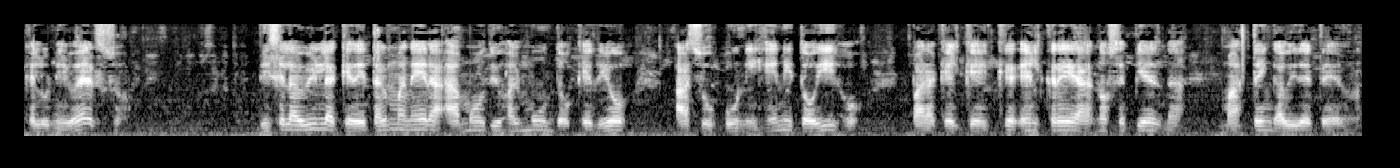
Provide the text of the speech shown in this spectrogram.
que el universo. Dice la Biblia que de tal manera amó Dios al mundo que dio a su unigénito Hijo para que el que él crea no se pierda, mas tenga vida eterna.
